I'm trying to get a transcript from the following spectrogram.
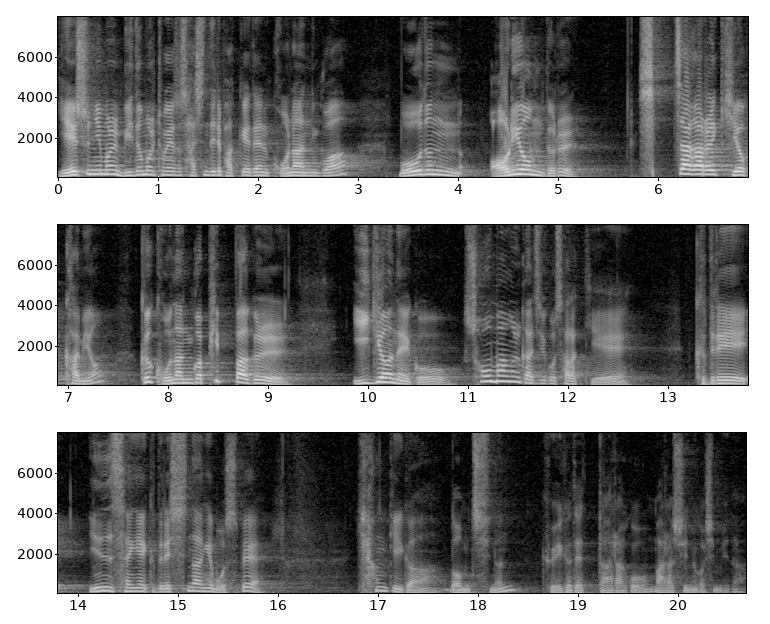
예수님을 믿음을 통해서 자신들이 받게 된 고난과 모든 어려움들을 십자가를 기억하며 그 고난과 핍박을 이겨내고 소망을 가지고 살았기에 그들의 인생의 그들의 신앙의 모습에 향기가 넘치는 교회가 됐다라고 말할 수 있는 것입니다.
